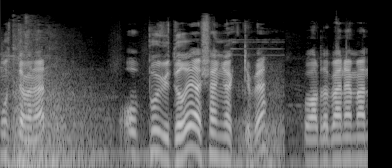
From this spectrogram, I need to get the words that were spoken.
Muhtemelen o bu videoda yaşanacak gibi. Bu arada ben hemen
